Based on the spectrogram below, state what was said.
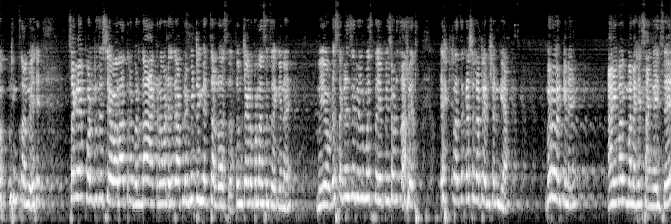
ओपनिंग चालू आहे. सगळ्या पोल्ट्रीचं सेवा रात्रभर दहा अकरा वाजे तरी आपले मिटिंगच चालू असतात तुमच्याकडे पण असंच आहे की नाही? मग एवढं सगळे सिरियल मस्त एपिसोड चालू आहेत. एक्स्ट्राचं कशाला टेन्शन घ्या? बरोबर की नाही? आणि मग मला हे सांगायचंय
